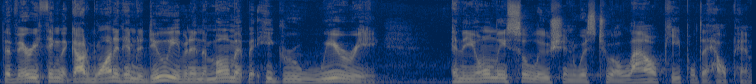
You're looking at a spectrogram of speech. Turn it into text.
the very thing that God wanted him to do, even in the moment, but he grew weary. And the only solution was to allow people to help him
